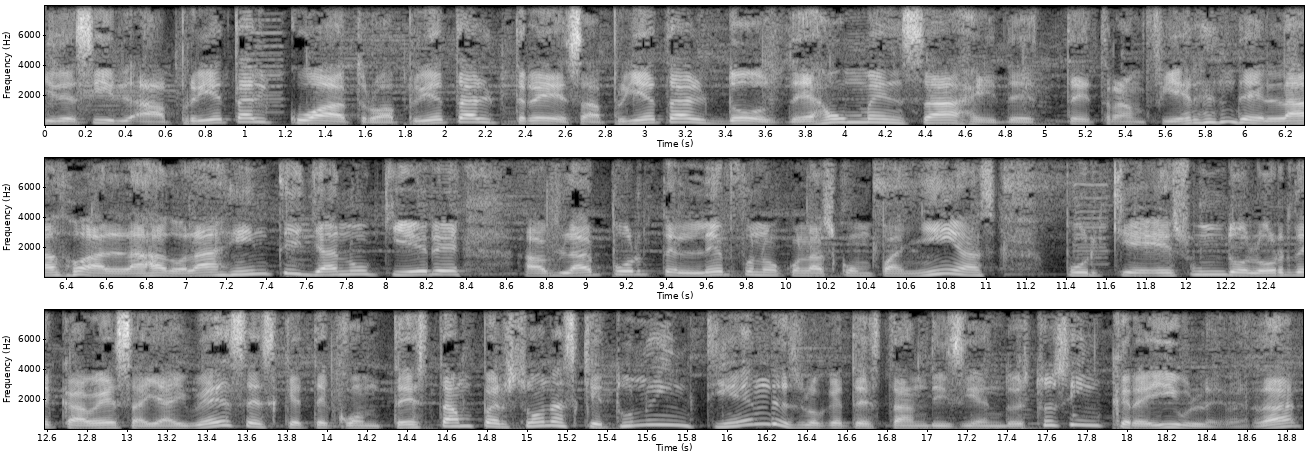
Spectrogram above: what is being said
y decir, aprieta el 4, aprieta el 3, aprieta el 2, deja un mensaje, te transfieren de lado a lado. La gente ya no quiere hablar por teléfono con las compañías porque es un dolor de cabeza y hay veces que te contestan personas que tú no entiendes lo que te están diciendo. Esto es increíble, ¿verdad?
